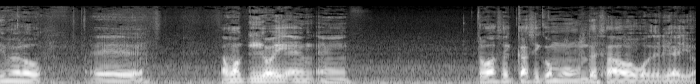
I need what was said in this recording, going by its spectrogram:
Dímelo. Eh, estamos aquí hoy en, en- Esto va a ser casi como un desahogo, diría yo.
